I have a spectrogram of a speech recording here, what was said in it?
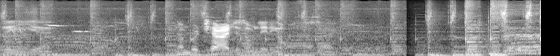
the uh, number of charges I'm letting off. So.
